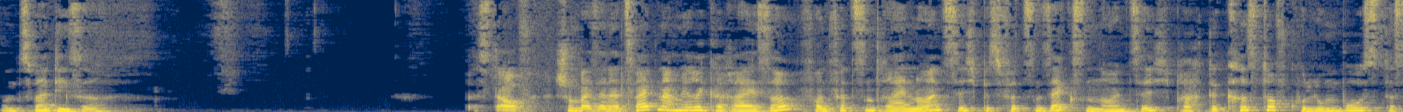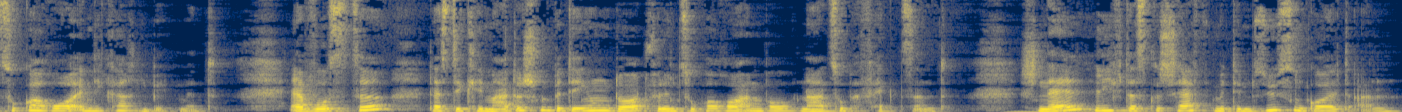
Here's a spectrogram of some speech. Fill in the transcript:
Und zwar diese. Passt auf. Schon bei seiner zweiten Amerikareise von 1493 bis 1496 brachte Christoph Kolumbus das Zuckerrohr in die Karibik mit. Er wusste, dass die klimatischen Bedingungen dort für den Zuckerrohranbau nahezu perfekt sind. Schnell lief das Geschäft mit dem süßen Gold an.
